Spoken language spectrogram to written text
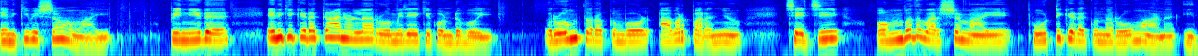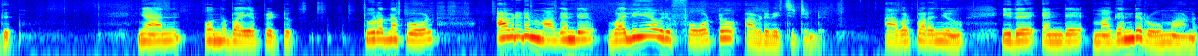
എനിക്ക് വിഷമമായി. പിന്നീട് എനിക്ക് കിടക്കാനുള്ള റൂമിലേക്ക് കൊണ്ടുപോയി. റൂം തുറക്കുമ്പോൾ അവർ പറഞ്ഞു ചേച്ചി ഒമ്പത് വർഷമായി പൂട്ടിക്കിടക്കുന്ന റൂമാണ് ഇത്. ഞാൻ ഒന്ന് ഭയപ്പെട്ടു. തുറന്നപ്പോൾ അവരുടെ മകന്റെ വലിയ ഒരു ഫോട്ടോ അവിടെ വെച്ചിട്ടുണ്ട്. അവർ പറഞ്ഞു ഇത് എന്റെ മകന്റെ റൂമാണ്.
